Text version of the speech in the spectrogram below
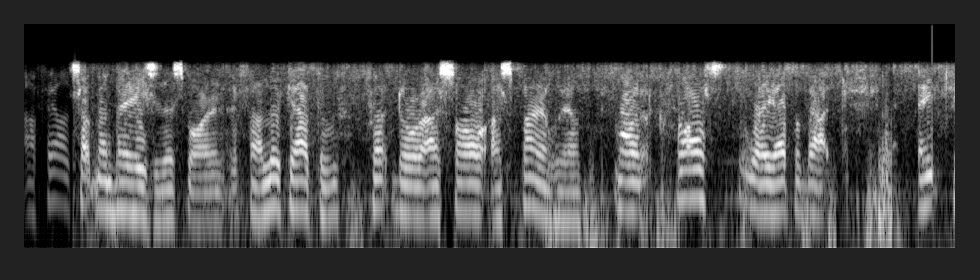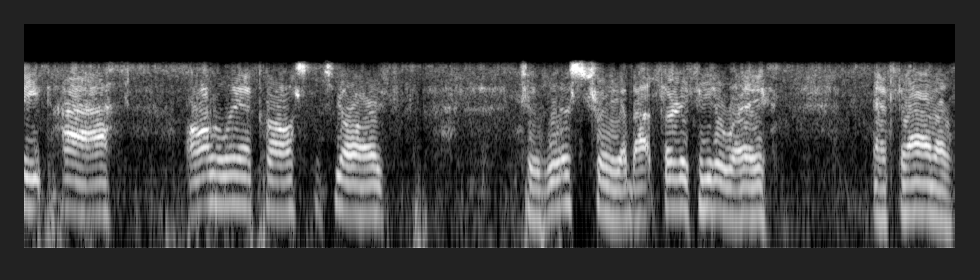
I found something amazing this morning. If I look out the front door, I saw a spider web going across the way up about eight feet high, all the way across this yard to this tree about 30 feet away, and found a,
